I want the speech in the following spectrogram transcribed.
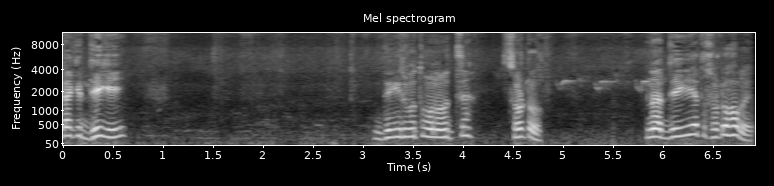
এটা কি দিঘি? দিঘির মতো মনে হচ্ছে। ছোট। না, দিঘি এত ছোট হবে?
